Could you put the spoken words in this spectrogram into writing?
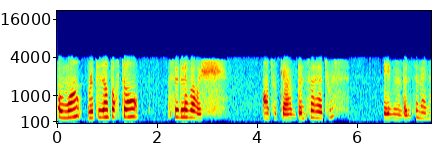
au moins, le plus important, c'est de l'avoir eu. En tout cas, bonne soirée à tous et bonne semaine.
